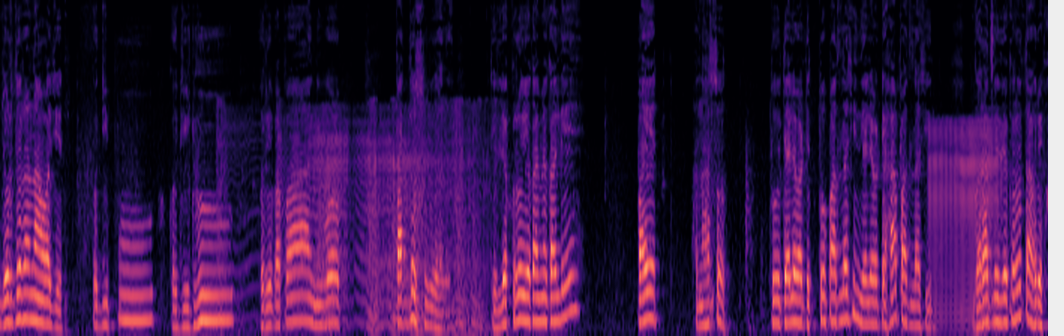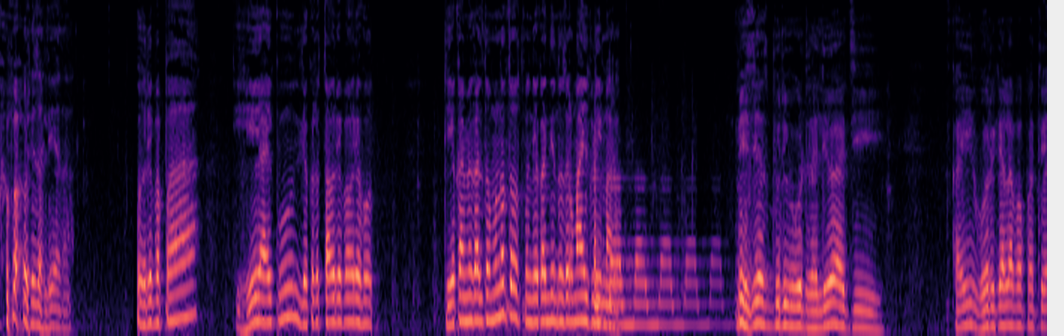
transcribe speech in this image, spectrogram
जोरजोऱ्यानं आवाज येत कधी पू कधी ढू. अरे बापा निवड पादनं सुरू झालं. ते लेकरं एकामेकाले पायत आणि हसत. तो त्याला वाटे तो पादलाशील याला वाटे हा पादलाशील घरातले लेकरं तावरे पावरे झाले ना अरे बाप्पा हे ऐकून लेकरं तावरे पावरे होत. ते एकामेकाला तर म्हणतच पण एखादी नजर माईकडे मारा बुरी गोट झाली हो आजी. काही घोर केला बापा ते.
